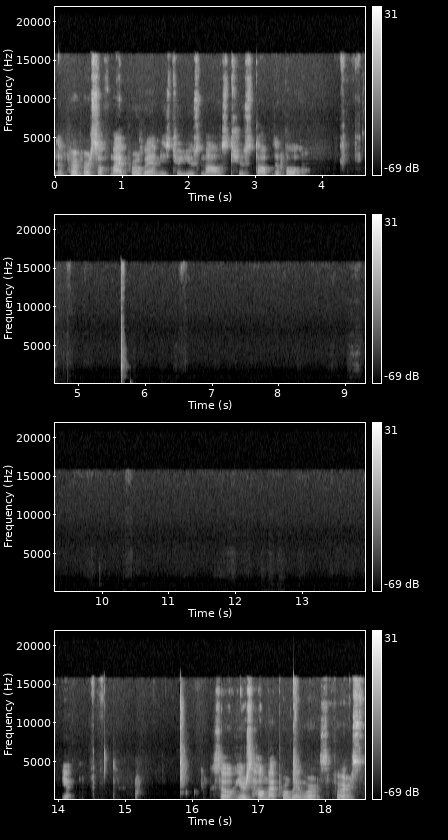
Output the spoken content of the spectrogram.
The purpose of my program is to use mouse to stop the ball. So here's how my program works. First,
